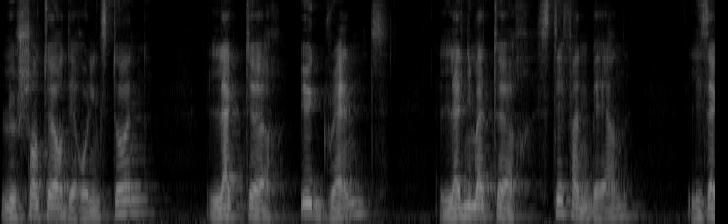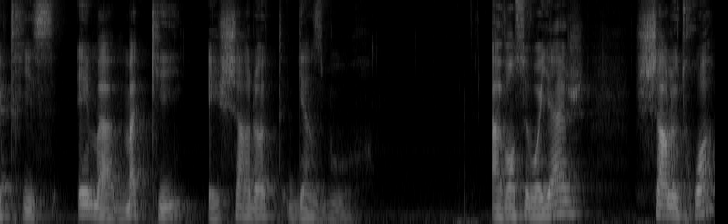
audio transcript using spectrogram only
le chanteur des Rolling Stones, l'acteur Hugh Grant, l'animateur Stéphane Bern, les actrices Emma McKee et Charlotte Gainsbourg. Avant ce voyage, Charles III,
